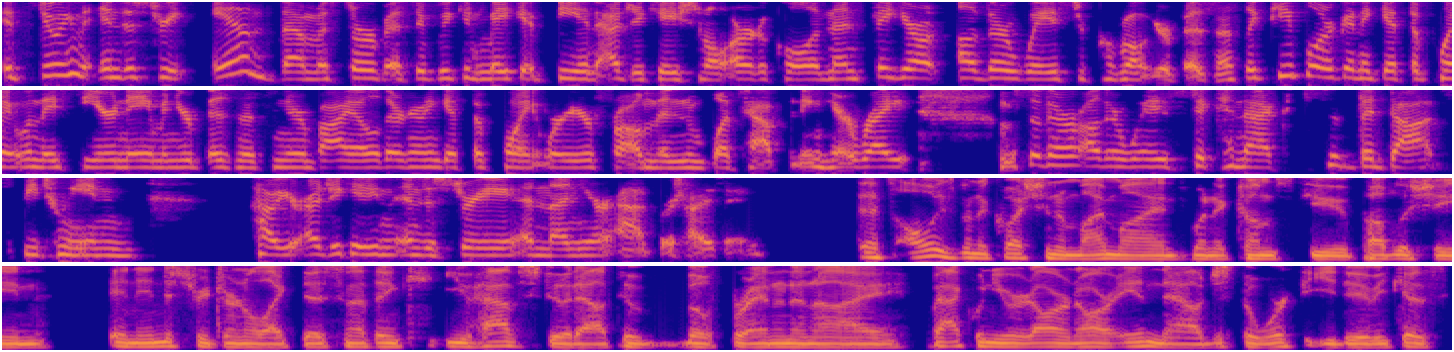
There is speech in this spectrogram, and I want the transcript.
it's doing the industry and them a service if we can make it be an educational article and then figure out other ways to promote your business. Like people are going to get the point when they see your name and your business and your bio, they're going to get the point where you're from and what's happening here, right? Um, so there are other ways to connect the dots between how you're educating the industry and then your advertising. That's always been a question in my mind when it comes to publishing an industry journal like this and i think you have stood out to both brandon and i back when you were at r&r and now just the work that you do because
